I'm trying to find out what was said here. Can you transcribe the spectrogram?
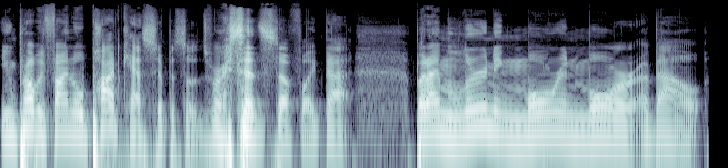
You can probably find old podcast episodes where I said stuff like that. But I'm learning more and more about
